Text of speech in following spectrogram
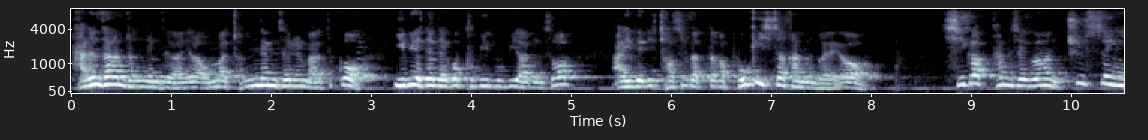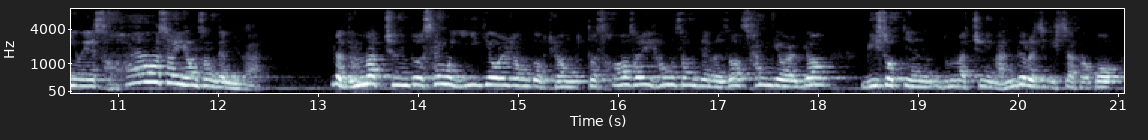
다른 사람 젖 냄새가 아니라 엄마 젖 냄새를 맡고 입에 대고 부비부비 하면서 아이들이 젖을 갖다가 보기 시작하는 거예요. 시각 탐색은 출생 이후에 서서히 형성됩니다. 그러니까 눈 맞춤도 생후 2개월 정도 전부터 서서히 형성되면서 3개월경 미소 띈눈 맞춤이 만들어지기 시작하고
